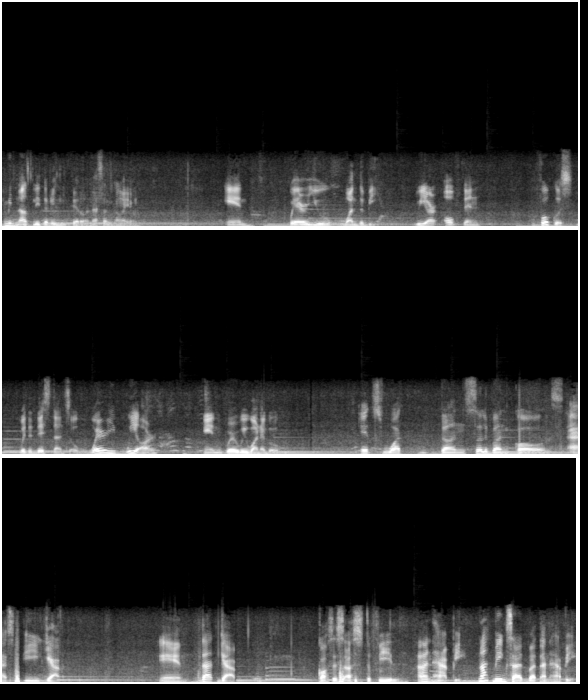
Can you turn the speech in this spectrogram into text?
I mean, not literally, pero nasan ka ngayon? And where you want to be. We are often focused with the distance of where we are and where we want to go. It's what Dan Sullivan calls as the gap. And that gap causes us to feel unhappy. Not being sad, but unhappy.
